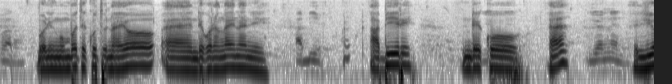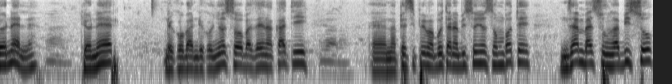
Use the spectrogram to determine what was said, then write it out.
Voilà. bolingo mbote kutu na yo eh, ndeko na ngai nani abiri, abiri ndeko eh? lionel, lionel, eh? Ah. lionel ndeko bandeko nyonso bazali na kati eh, napesi mpe mabota na biso nyonso mbote nzambe asunga biso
